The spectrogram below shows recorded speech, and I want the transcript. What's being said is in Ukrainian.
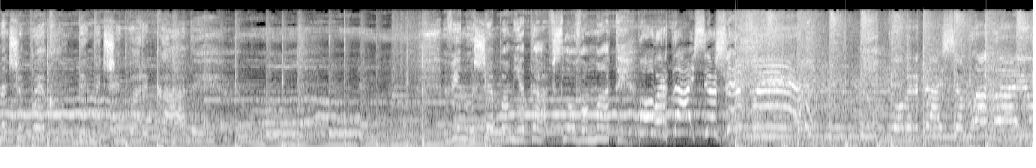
Наче пекло, дим відчин барикади. Він лише пам'ятав слова мати. Повертайся живим, повертайся, благаю,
